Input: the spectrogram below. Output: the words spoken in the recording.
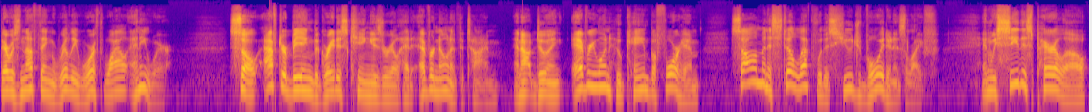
There was nothing really worthwhile anywhere. So, after being the greatest king Israel had ever known at the time, and outdoing everyone who came before him, Solomon is still left with this huge void in his life. And we see this parallel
